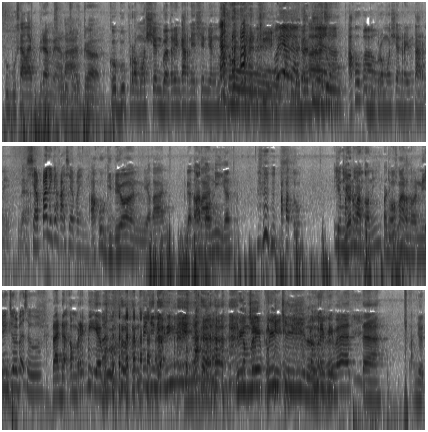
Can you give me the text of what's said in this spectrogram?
Kubu selebgram ya kan. selebgram. Kubu promotion buat reincarnation yang Tuh. Oh iya jadi Oh, itu. iya. Aku kubu Wow. promotion reincarnate. Nah, Siapa nih kakak siapa ini? aku Gideon ya kan. Gak tahu kan. Martoni kan. Apa tuh? Iya, Gideon Martoni, Pak Oh. Martoni. Yang jual bakso. Rada kemeripi ya, Bu. Piji negeri. Loh. Kemeripi banget. Nah, lanjut.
